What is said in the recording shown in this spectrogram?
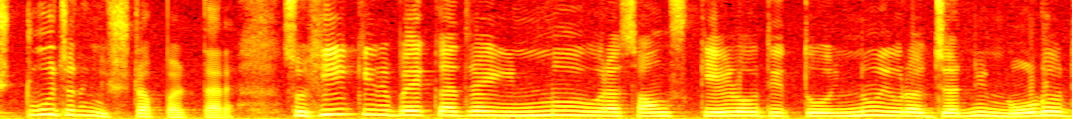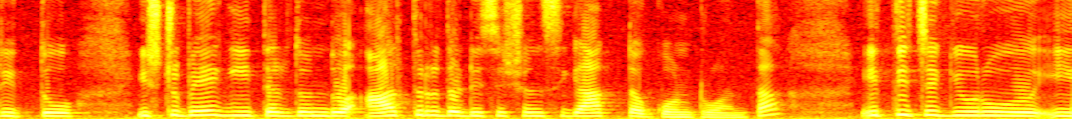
ಎಷ್ಟೋ ಜನ ಇಷ್ಟಪಡ್ತಾರೆ. ಸೊ ಹೀಗಿರಬೇಕಾದ್ರೆ ಇನ್ನೂ ಇವರ ಸಾಂಗ್ಸ್ ಕೇಳೋದಿತ್ತು, ಇನ್ನೂ ಇವರ ಜರ್ನಿ ನೋಡೋದಿತ್ತು. ಇಷ್ಟು ಬೇಗ ಈ ಥರದೊಂದು ಆತುರದ ಡಿಸಿಷನ್ಸ್ ಯಾಕೆ ತಗೊಂಡ್ರು ಅಂತ ಇತ್ತೀಚೆಗೆ ಇವರು ಈ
